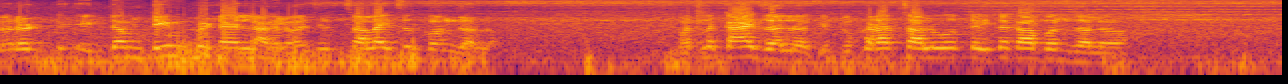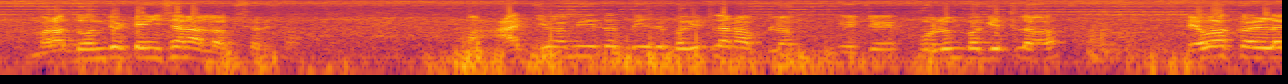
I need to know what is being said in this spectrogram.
तर एकदम डिम पेटायला लागलं. म्हणजे चालायचंच बंद झालं. म्हटलं काय झालं? की दुकानात चालू होतं इथं का बंद झालं? मला दोन दिवस टेन्शन आलं अक्षरशः. मग आज जेव्हा मी इथं मी बघितलं ना आपलं हे जे खोलून बघितलं तेव्हा कळलं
